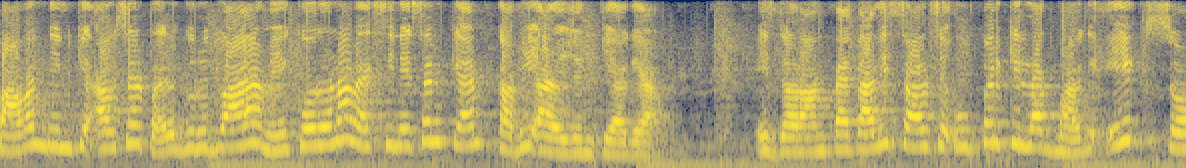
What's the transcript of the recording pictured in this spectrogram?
पावन दिन के अवसर पर गुरुद्वारा में कोरोना वैक्सीनेशन कैंप का भी आयोजन किया गया। इस दौरान 45 साल से ऊपर के लगभग 100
